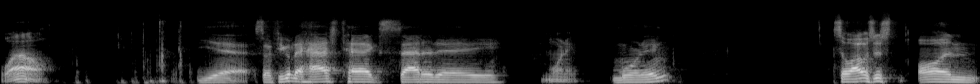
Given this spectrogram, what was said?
Wow. Yeah. So if you go to hashtag Saturday Morning. morning. So I was just on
